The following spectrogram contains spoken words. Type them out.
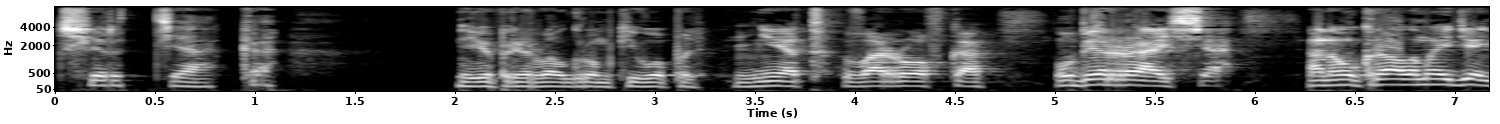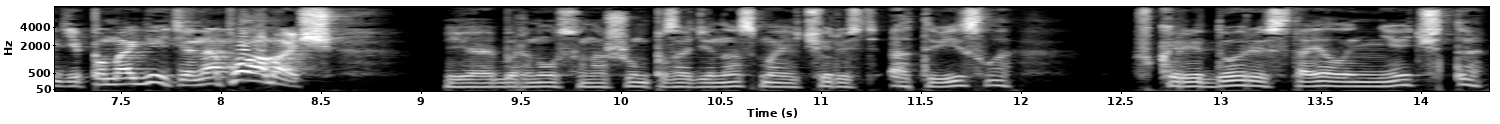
чертяка!» Ее прервал громкий вопль. «Нет, воровка! Убирайся! Она украла мои деньги! Помогите! На помощь!» Я обернулся на шум позади нас, моя челюсть отвисла. В коридоре стояло нечто,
